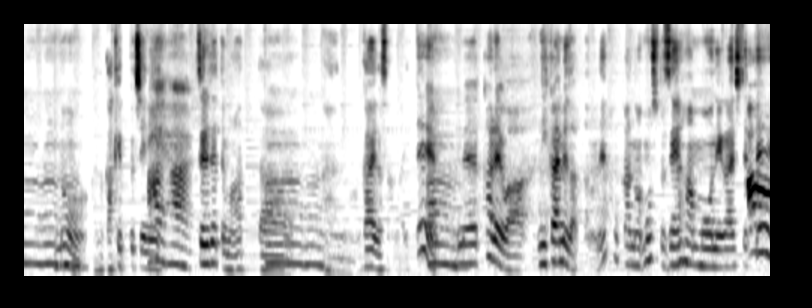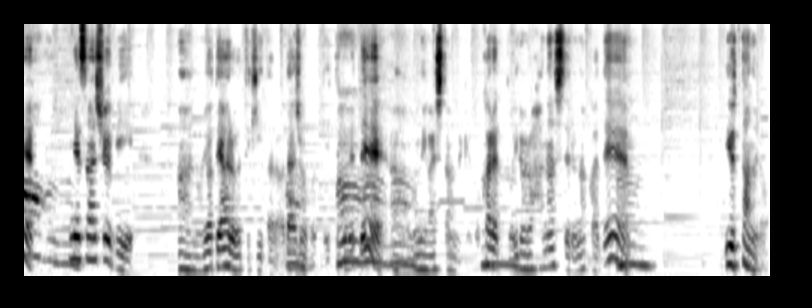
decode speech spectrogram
うんの,、あの崖っぷちに。連れてってもらった、うんうんあのガイドさんがいて、うん。で彼は2回目だったのね。他のもうちょっと前半もお願いしてて、で最終日あの予定ある？って聞いたら大丈夫って言ってくれて、うんあのお願いしたんだけど、うん彼といろいろ話してる中うでん。言ったのよ、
